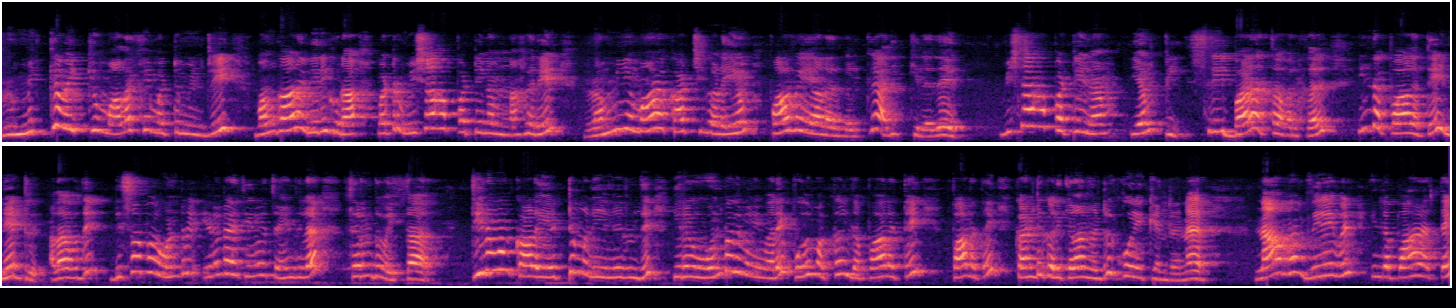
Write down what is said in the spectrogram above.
பிரமிக்க வைக்கும் அழகை மட்டுமின்றி வங்காள விரிகுடா மற்றும் விசாகப்பட்டினம் நகரின் ரம்மியமான காட்சிகளையும் பார்வையாளர்களுக்கு அளிக்கிறது. விசாகப்பட்டினம் எம்பி ஸ்ரீ பரத் அவர்கள் இந்த பாலத்தை நேற்று அதாவது டிசம்பர் ஒன்று இரண்டாயிரத்தி இருபத்தி ஐந்துல திறந்து வைத்தார். தினமும் காலை எட்டு மணியிலிருந்து இரவு ஒன்பது மணி வரை பொதுமக்கள் இந்த பாலத்தை பாலத்தை கண்டுகளிக்கலாம் என்று கூறுகின்றனர். நாமும் விரைவில் இந்த பாலத்தை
